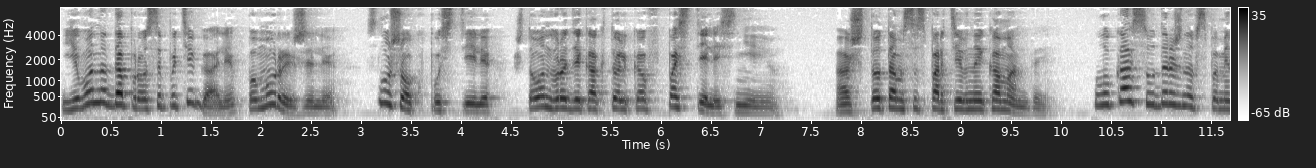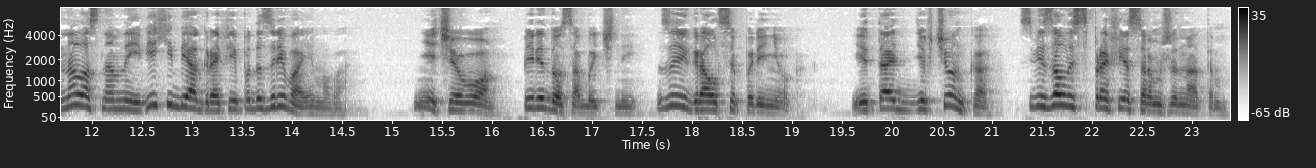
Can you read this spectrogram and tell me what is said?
Его на допросы потягали, помурыжили. Слушок пустили, что он вроде как только в постели с нею. А что там со спортивной командой? Лука судорожно вспоминал основные вехи биографии подозреваемого. Ничего, передоз обычный. Заигрался паренек. И та девчонка связалась с профессором женатым,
